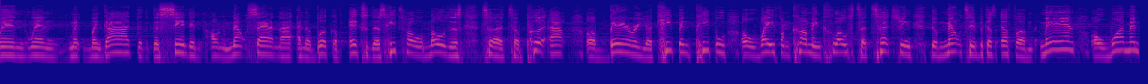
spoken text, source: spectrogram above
when, when, when God descended on Mount Sinai in the book of Exodus, he told Moses to, to put out a barrier, keeping people away from coming close to touching the mountain. Because if a man or woman,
